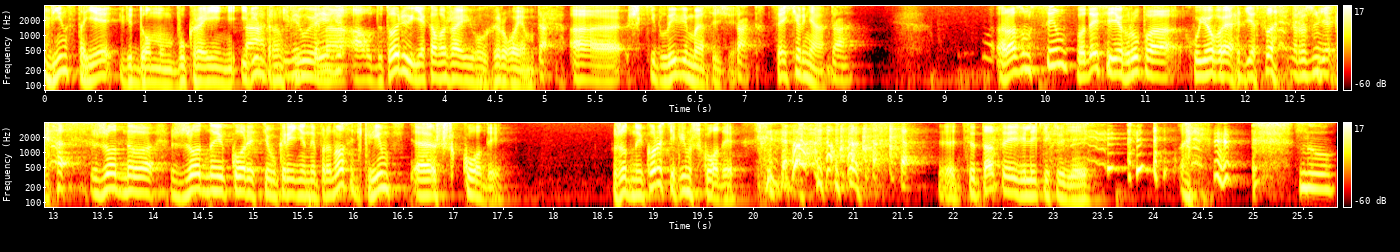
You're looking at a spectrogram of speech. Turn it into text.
Він стає відомим в Україні, і Так, і він він транслює стає на аудиторію, яка вважає його героєм. Так. Е, шкідливі меседжі. Так. Це херня. Да. Разом з цим в Одесі є група Хуйова Одеса, Розумію. яка жодного, жодної користі Україні не приносить, крім е, шкоди. Жодної користі, крім шкоди. Цитати великих людей. Ну.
